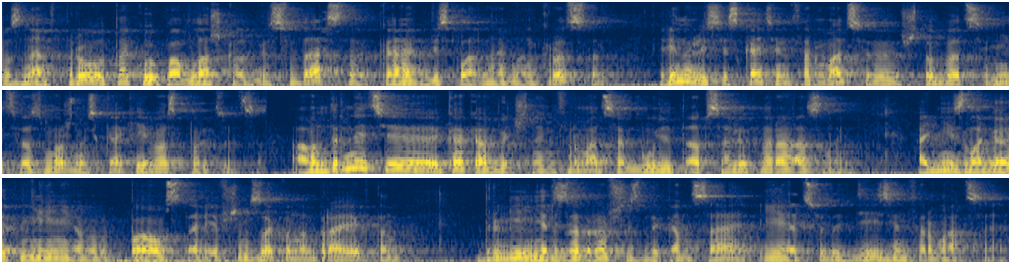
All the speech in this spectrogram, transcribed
узнав про такую поблажку от государства, как бесплатное банкротство, ринулись искать информацию, чтобы оценить возможность, как ей воспользоваться. А в интернете, как обычно, информация будет абсолютно разной. Одни излагают мнение по устаревшим законопроектам, другие не разобравшись до конца, и отсюда дезинформация.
